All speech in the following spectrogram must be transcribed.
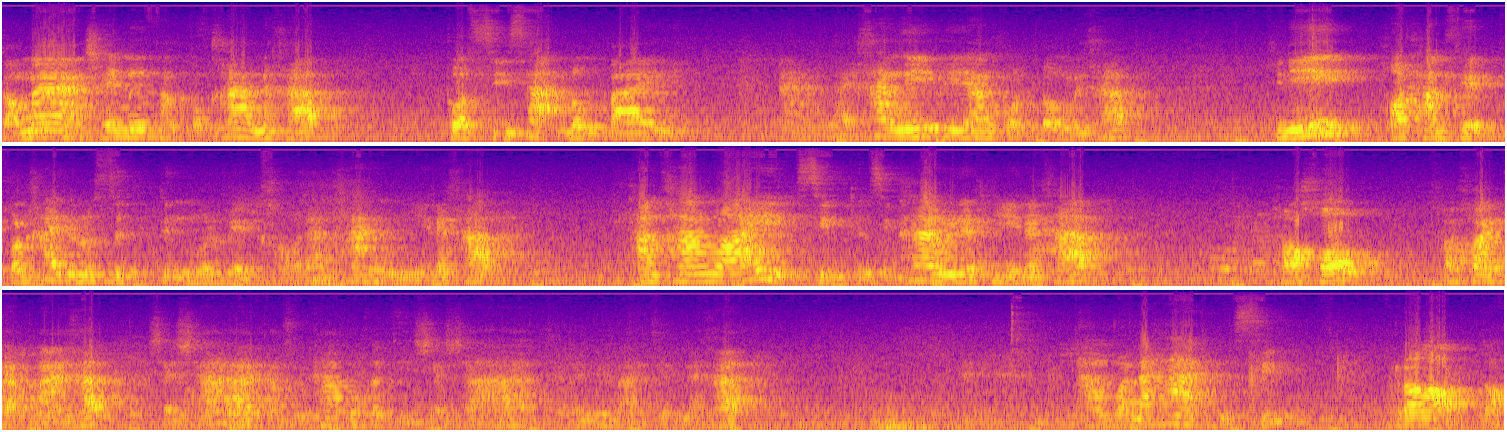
ต่อมาใช้มือฝั่งตรงข้ามนะครับ กดศีรษะลงไปหลายข้างนี้พยายามกดลงนะครับ ทีนี้พอทำเสร็จคนไข้จะรู้สึกตึงบริเวณคอด้านข้างอย่างนี้นะครับ ทำค้างไว้ 10-15 วินาทีนะครับ พอครบค่อยๆกลับมาครับ ช้าๆกลับสู่ท่าปกติช้าๆจะได้ไม่บาดเจ็บนะครับทำวันละ5-10 รอบต่อ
